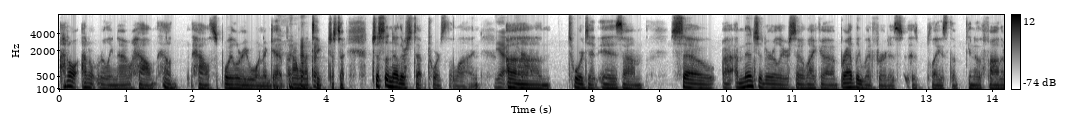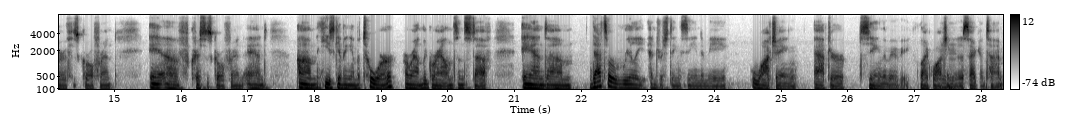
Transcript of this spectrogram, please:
I don't I don't really know how how how spoilery we want to get, but I want to take just a just another step towards the line yeah sure. um, towards it is um, so uh, I mentioned earlier. So like uh, Bradley Whitford is, is plays the you know the father of his girlfriend, and of Chris's girlfriend, and um, he's giving him a tour around the grounds and stuff, and um, that's a really interesting scene to me watching after seeing the movie, like watching Mhm. it a second time.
